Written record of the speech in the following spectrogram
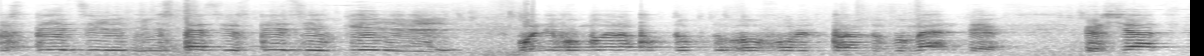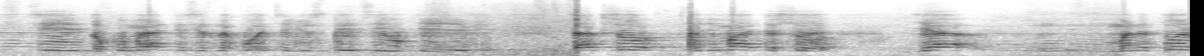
юстиції, Міністерстві юстиції в Києві. Вони помогли нам оформити документи. І зараз ці документи всі знаходяться в юстиції у Києві. Так що, розумієте, що я м, мене теж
